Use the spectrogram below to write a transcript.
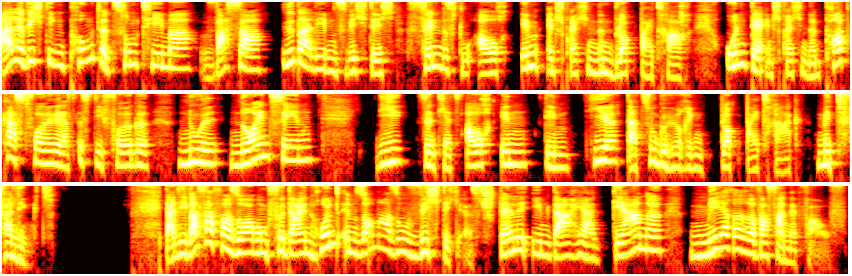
Alle wichtigen Punkte zum Thema Wasser überlebenswichtig findest du auch im entsprechenden Blogbeitrag und der entsprechenden Podcast-Folge. Das ist die Folge 019. Die sind jetzt auch in dem hier dazugehörigen Blogbeitrag mit verlinkt. Da die Wasserversorgung für deinen Hund im Sommer so wichtig ist, stelle ihm daher gerne mehrere Wassernäpfe auf.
